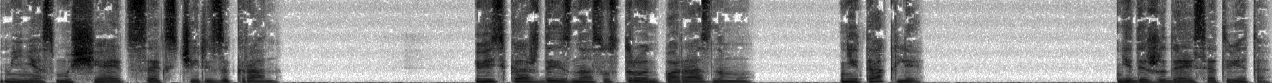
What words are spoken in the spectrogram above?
Меня смущает секс через экран. Ведь каждый из нас устроен по-разному, не так ли? Не дожидаясь ответа,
